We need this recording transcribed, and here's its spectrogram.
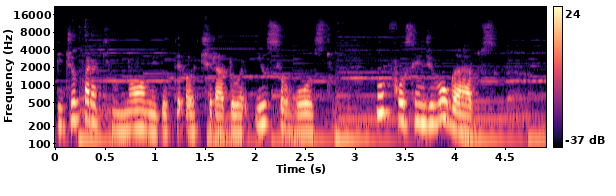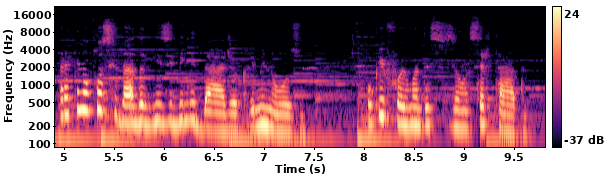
pediu para que o nome do atirador e o seu rosto não fossem divulgados, para que não fosse dada visibilidade ao criminoso, o que foi uma decisão acertada.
